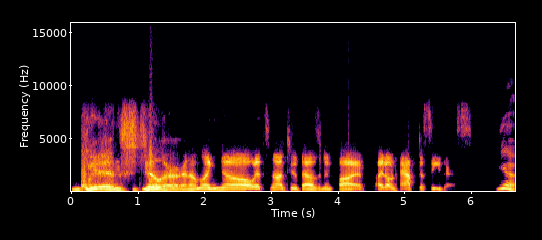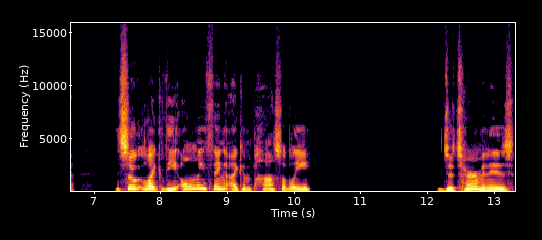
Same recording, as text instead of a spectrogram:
Ben Stiller, and I'm like, no, it's not 2005. I don't have to see this. Yeah. So, like, the only thing I can possibly determine is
